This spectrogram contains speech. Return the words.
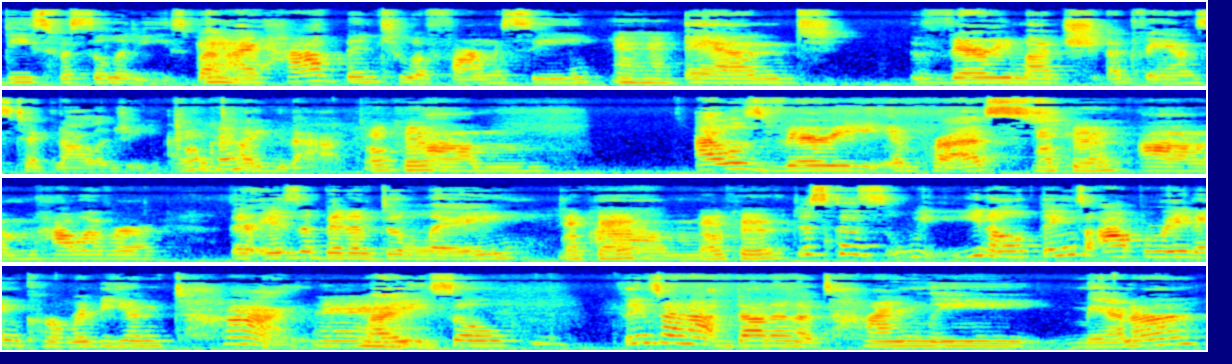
these facilities. But Mm. I have been to a pharmacy Mhm. and very much advanced technology. I Okay. can tell you that. Okay. Um, I was very impressed. Okay. Um, however, there is a bit of delay Okay. um, Okay. just because we, you know, things operate in Caribbean time, Mm. right? So things are not done in a timely manner.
